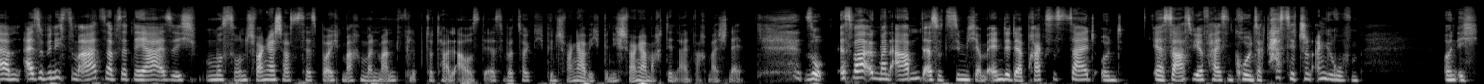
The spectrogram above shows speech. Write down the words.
Ähm, also bin ich zum Arzt und habe gesagt, naja, also ich muss so einen Schwangerschaftstest bei euch machen. Mein Mann flippt total aus. Der ist überzeugt, ich bin schwanger, aber ich bin nicht schwanger. Mach den einfach mal schnell. So, es war irgendwann Abend, also ziemlich am Ende der Praxiszeit und er saß wie auf heißen Kohlen und sagt, hast du jetzt schon angerufen? Und ich,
